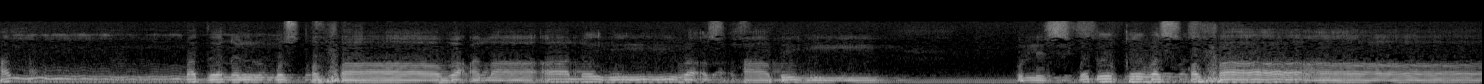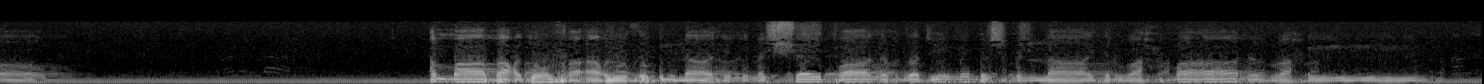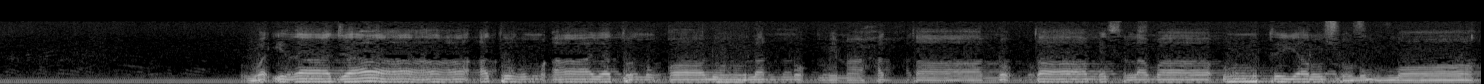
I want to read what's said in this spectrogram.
محمد المصطفى وعلى آله وأصحابه. كل الصدق والصفاء. أما بعد فأعوذ بالله من الشيطان الرجيم. بسم الله الرحمن الرحيم. وإذا جاءتهم آية قالوا لن نؤمن حتى نؤتى مثل ما أوتي رسل الله.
